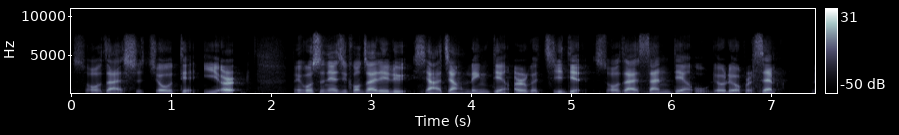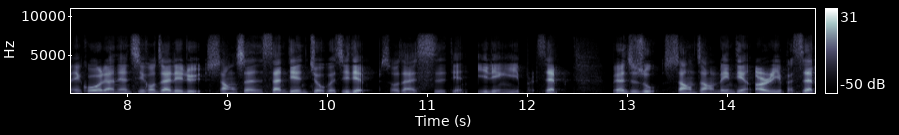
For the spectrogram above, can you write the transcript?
收在十九点一二。美国十年期公债利率下降零点二个基点，收在三点五六六 percent。美国两年期公债利率上升三点九个基点，收在四点一零一 percent。美元指数上涨零点二一 percent，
